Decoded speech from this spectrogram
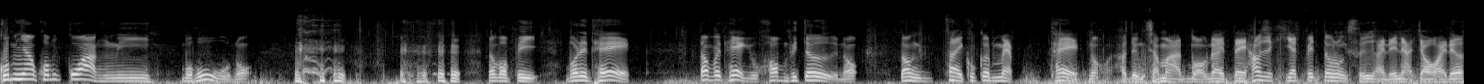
ความยาวความกว้างนี่บ่ฮู้เนาะน้องปอปีบ่ได้แทก ต้องไปแทกอยู่คอมพิวเตอร์เนาะ ต้องใส่ Google Map แทกเนาะเขาจึงสามารถบอกได้แต่เขาจะเขียนเป็นตัวหนังสือให้ในหน้าจอให้เด้อ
